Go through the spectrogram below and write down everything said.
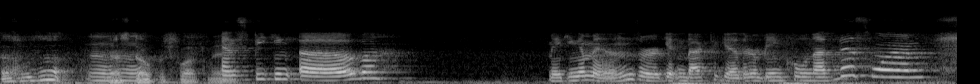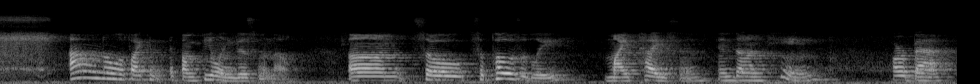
That's what's up. That's dope as fuck, man. And speaking of making amends or getting back together and being cool, now this one, I don't know if I can, if I'm feeling this one though. Um, so supposedly, Mike Tyson and Don King are back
